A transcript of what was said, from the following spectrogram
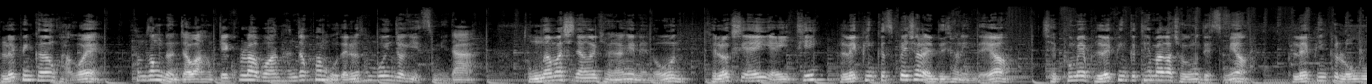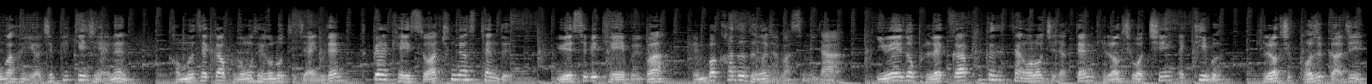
블랙핑크는 과거에 삼성전자와 함께 콜라보한 한정판 모델을 선보인 적이 있습니다. 동남아 시장을 겨냥해 내놓은 갤럭시 A80 블랙핑크 스페셜 에디션인데요. 제품에 블랙핑크 테마가 적용됐으며 블랙핑크 로고가 새겨진 패키지에는 검은색과 분홍색으로 디자인된 특별 케이스와 충전 스탠드, USB 케이블과 멤버 카드 등을 담았습니다. 이외에도 블랙과 핑크 색상으로 제작된 갤럭시 워치 액티브, 갤럭시 버즈까지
